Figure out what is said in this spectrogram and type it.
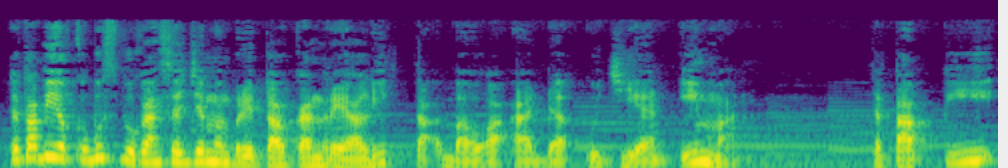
Tetapi Yakobus bukan saja memberitahukan realita bahwa ada ujian iman, tetapi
